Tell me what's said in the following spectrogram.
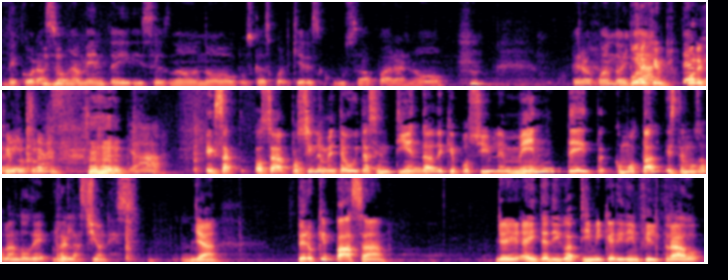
de corazón a mente y dices, no, no, buscas cualquier excusa para no. Pero cuando Por ya. ejemplo, te por ejemplo, por atrechas, ya. Exacto. O sea, posiblemente ahorita se entienda de que posiblemente como tal estemos hablando de relaciones. ¿Ya? Pero ¿qué pasa? Y ahí, ahí te digo a ti, mi querido infiltrado,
